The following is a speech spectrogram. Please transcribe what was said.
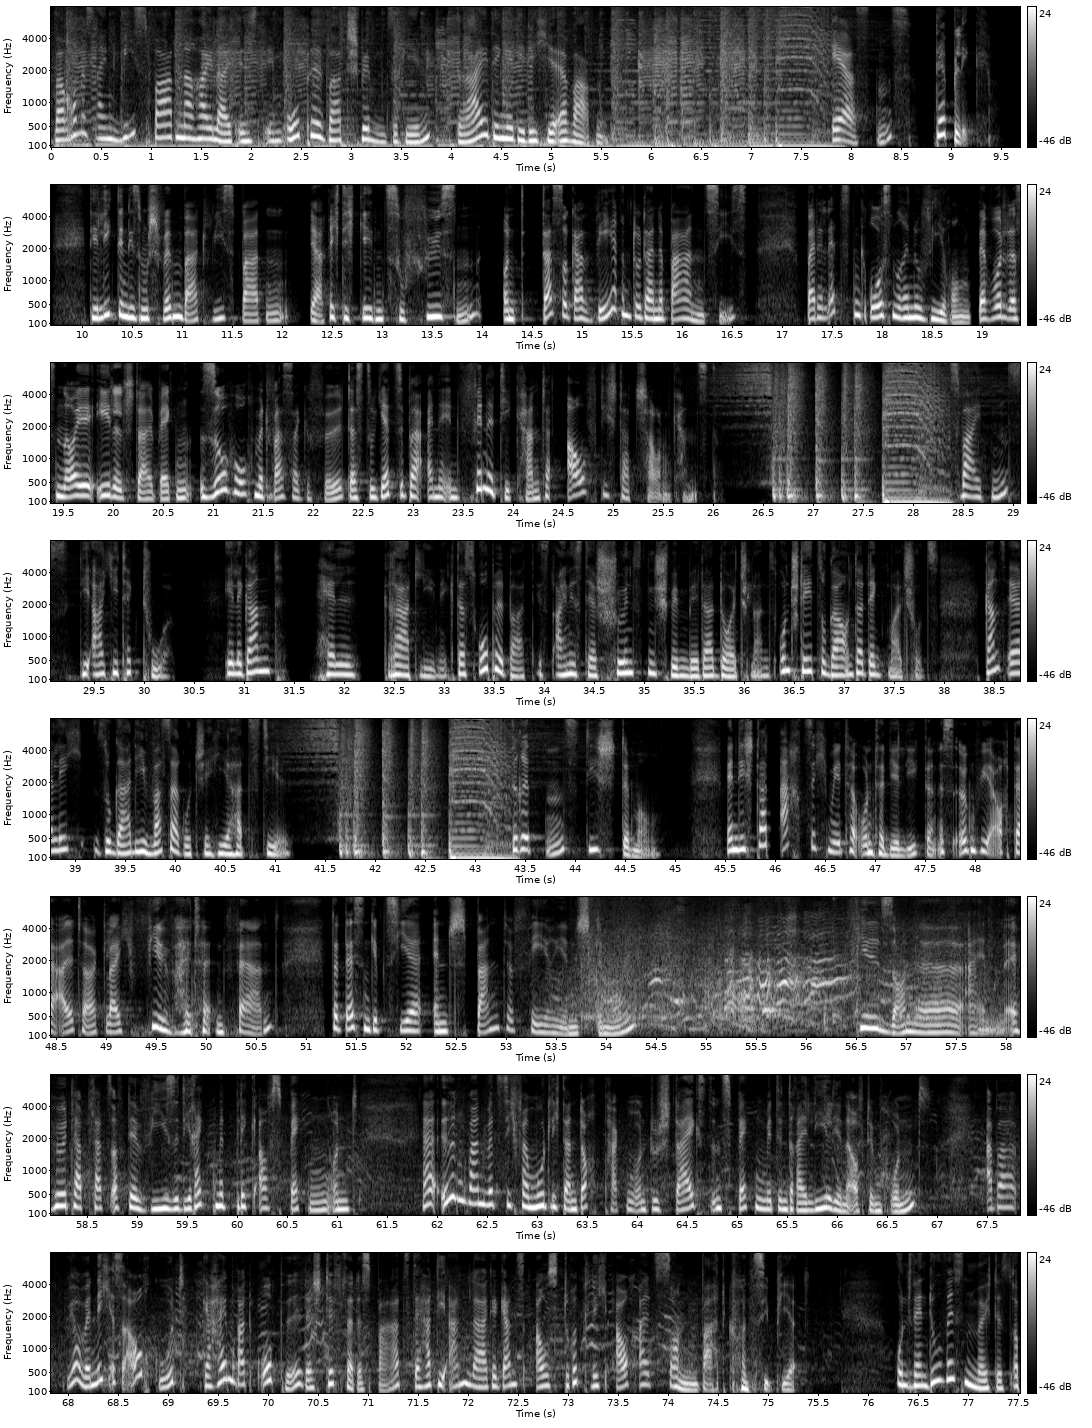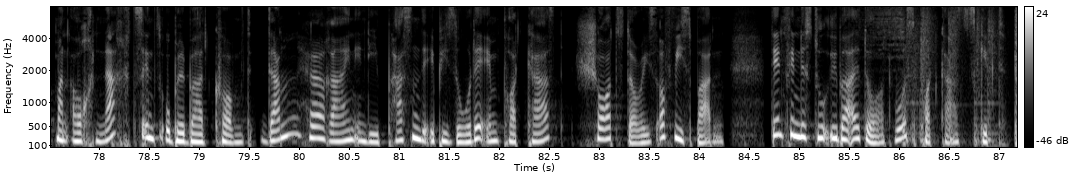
Warum es ein Wiesbadener Highlight ist, im Opelbad schwimmen zu gehen. Drei Dinge, die dich hier erwarten. Erstens der Blick. Die liegt in diesem Schwimmbad Wiesbaden ja richtig gehend zu Füßen und das sogar während du deine Bahnen ziehst. Bei der letzten großen Renovierung, da wurde das neue Edelstahlbecken so hoch mit Wasser gefüllt, dass du jetzt über eine Infinity-Kante auf die Stadt schauen kannst. Zweitens die Architektur. Elegant, hell, geradlinig. Das Opelbad ist eines der schönsten Schwimmbäder Deutschlands und steht sogar unter Denkmalschutz. Ganz ehrlich, sogar die Wasserrutsche hier hat Stil. Drittens die Stimmung. Wenn die Stadt 80 Meter unter dir liegt, dann ist irgendwie auch der Alltag gleich viel weiter entfernt. Stattdessen gibt's hier entspannte Ferienstimmung. Viel Sonne, ein erhöhter Platz auf der Wiese, direkt mit Blick aufs Becken und ja, irgendwann wird's dich vermutlich dann doch packen und du steigst ins Becken mit den drei Lilien auf dem Grund. Aber ja, wenn nicht, ist auch gut. Geheimrat Opel, der Stifter des Bads, der hat die Anlage ganz ausdrücklich auch als Sonnenbad konzipiert. Und wenn du wissen möchtest, ob man auch nachts ins Opelbad kommt, dann hör rein in die passende Episode im Podcast Short Stories of Wiesbaden. Den findest du überall dort, wo es Podcasts gibt.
